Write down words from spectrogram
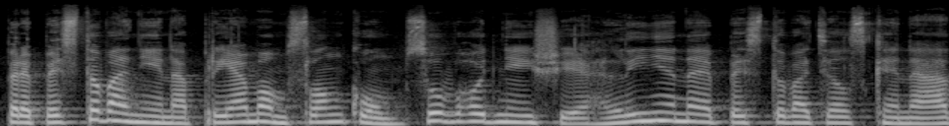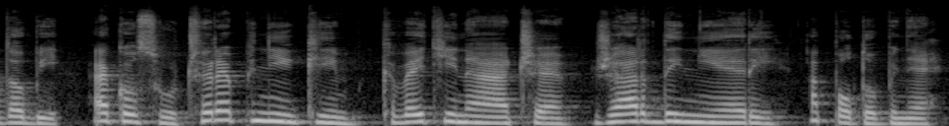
Pre pestovanie na priamom slnku sú vhodnejšie hlinené pestovateľské nádoby, ako sú črepníky, kvetináče, žardiniery a podobne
